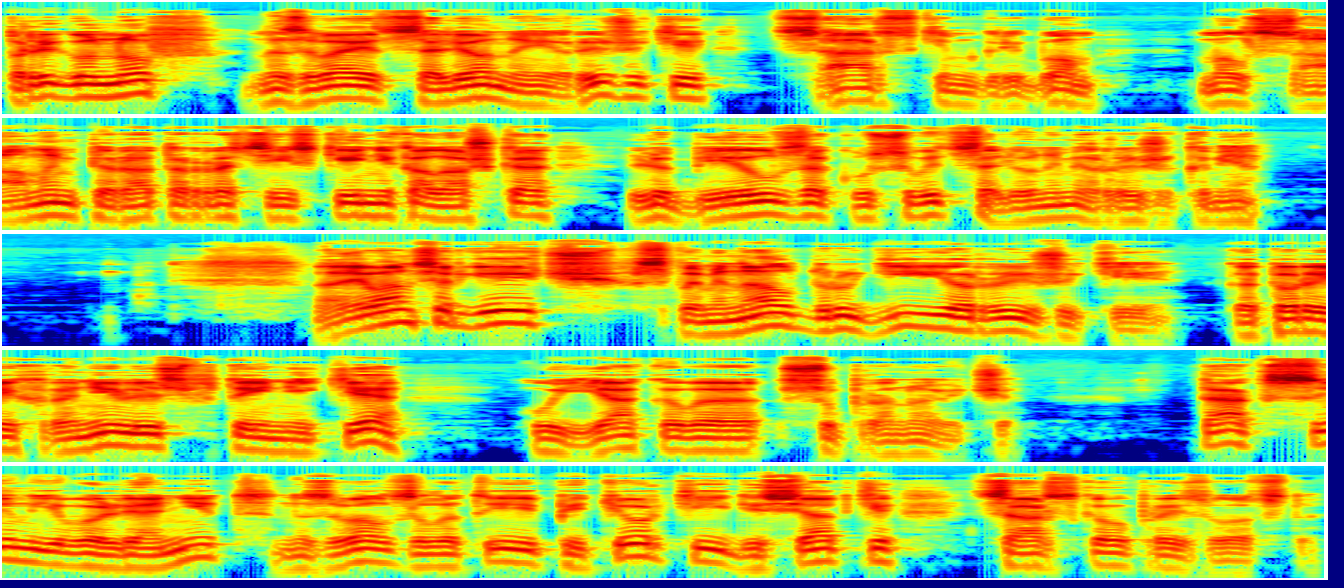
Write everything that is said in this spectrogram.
Прыгунов называет соленые рыжики царским грибом, мол, сам император российский Николашка любил закусывать солеными рыжиками. А Иван Сергеевич вспоминал другие рыжики, которые хранились в тайнике у Якова Супрановича. Так сын его Леонид называл золотые пятерки и десятки царского производства.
